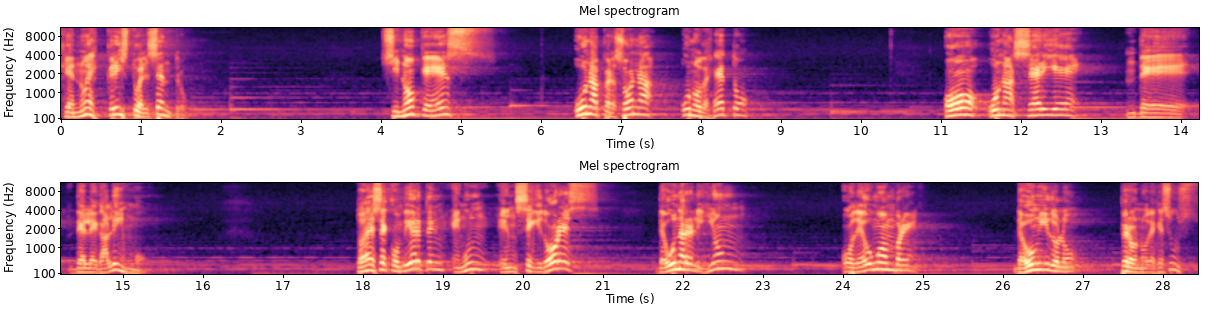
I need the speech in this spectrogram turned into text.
que no es Cristo el centro, sino que es una persona, un objeto o una serie de, legalismo. Entonces se convierten en, un, en seguidores de una religión o de un hombre, de un ídolo, pero no de Jesús.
